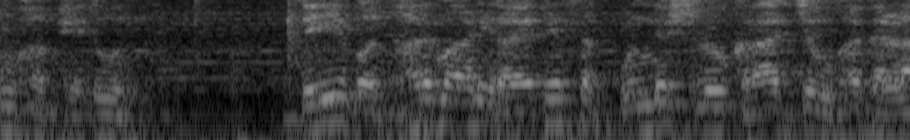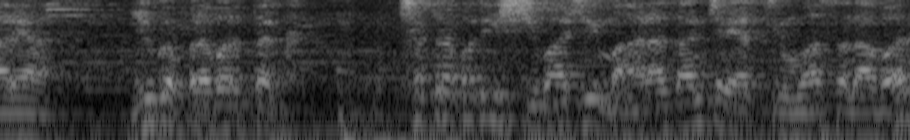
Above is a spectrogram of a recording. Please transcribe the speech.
व्यूह भेदून देव धर्म आणि रयतेचं पुण्यश्लोक राज्य उभं करणाऱ्या युग प्रवर्तक छत्रपती शिवाजी महाराजांच्या या सिंहासनावर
